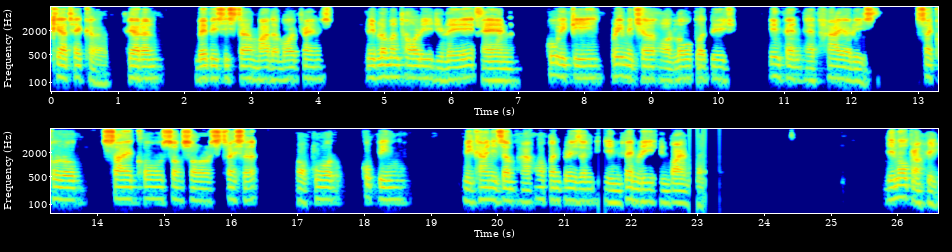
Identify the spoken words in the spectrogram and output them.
caretaker, parent, baby sister, mother, boyfriends, developmentally delayed and chronically premature or low birth weight infant at higher risk. Psycholo- psychosocial stressor or poor coping mechanisms are often present in family environment. Demographic.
